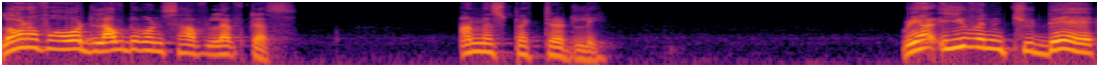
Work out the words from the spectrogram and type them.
A lot of our loved ones have left us unexpectedly. We are even today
